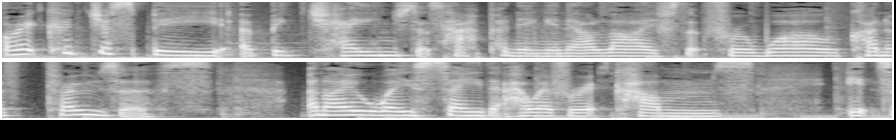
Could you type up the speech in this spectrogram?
Or it could just be a big change that's happening in our lives that for a while kind of throws us. And I always say that however it comes, it's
